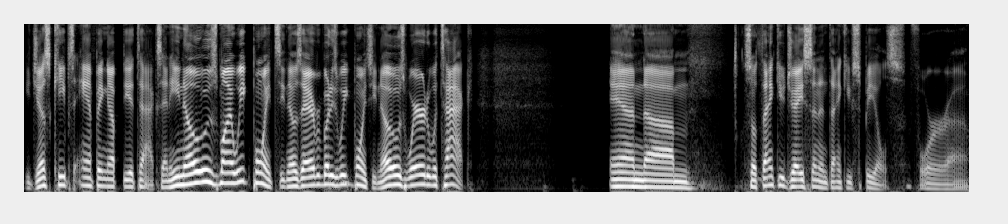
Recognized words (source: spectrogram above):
He just keeps amping up the attacks. And he knows my weak points. He knows everybody's weak points. He knows where to attack. And um, so thank you, Jason, and thank you, Spiels, for uh,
